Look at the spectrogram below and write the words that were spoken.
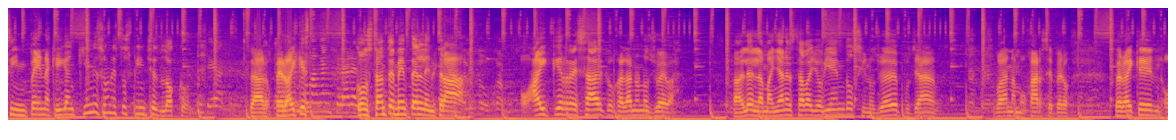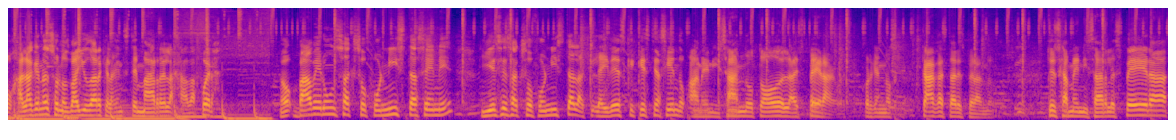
sin pena, que digan, ¿quiénes son estos pinches locos? Claro, pero hay que constantemente en la entrada, hay que rezar que ojalá no nos llueva. ¿vale? En la mañana estaba lloviendo, si nos llueve pues ya van a mojarse, pero, pero hay que, ojalá que no eso nos va a ayudar a que la gente esté más relajada afuera. ¿No? Va a haber un saxofonista CN y ese saxofonista la, idea es que ¿qué esté haciendo? Amenizando toda la espera, porque nos caga estar esperando. Entonces amenizar la espera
